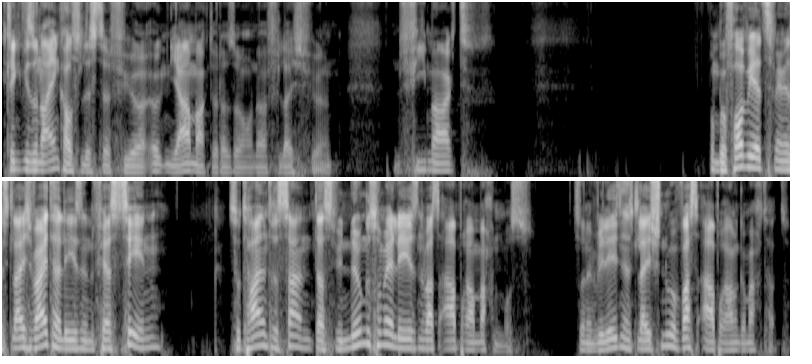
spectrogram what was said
Klingt wie so eine Einkaufsliste für irgendeinen Jahrmarkt oder so oder vielleicht für einen Viehmarkt. Und bevor wir jetzt, wenn wir es gleich weiterlesen in Vers 10, ist total interessant, dass wir nirgendwo mehr lesen, was Abraham machen muss, sondern wir lesen jetzt gleich nur, was Abraham gemacht hat.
